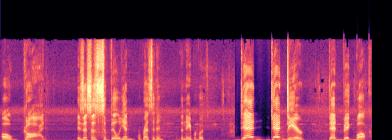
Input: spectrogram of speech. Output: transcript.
Oh God. Is this a civilian, a resident of the neighborhood? Dead, dead deer. Dead big buck.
